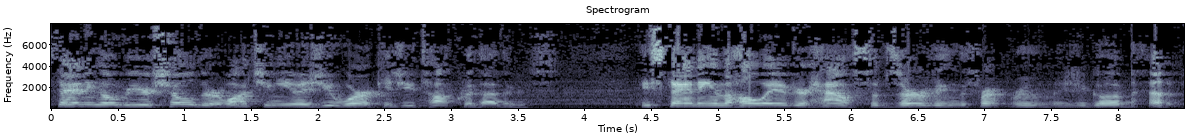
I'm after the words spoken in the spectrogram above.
standing over your shoulder watching you as you work, as you talk with others. He's standing in the hallway of your house, observing the front room as you go about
